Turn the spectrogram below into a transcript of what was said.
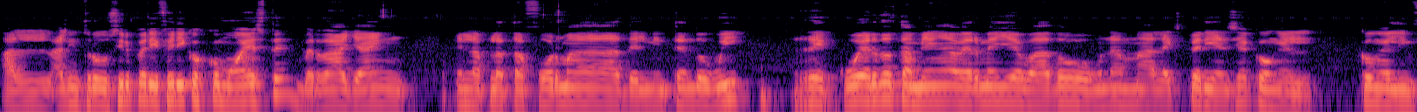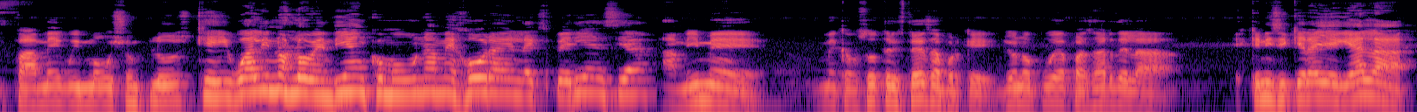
al, al, introducir periféricos como este, ¿verdad? Ya en, en la plataforma del Nintendo Wii. Recuerdo también haberme llevado una mala experiencia con el, con el infame Wii Motion Plus, que igual y nos lo vendían como una mejora en la experiencia. A mí me, me causó tristeza porque yo no pude pasar de la... Es que ni siquiera llegué a la,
